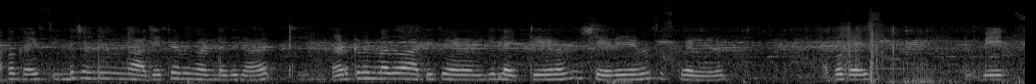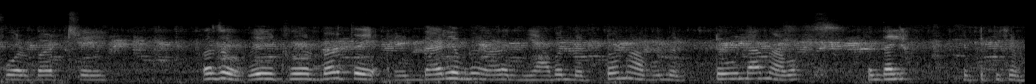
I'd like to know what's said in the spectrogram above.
അപ്പോൾ ഗൈസ് എന്റെ ചാനൽ നിങ്ങൾ ആദ്യമായിട്ടാണ് കണ്ടത്. ഞാൻ നിങ്ങൾ നിങ്ങളത് ആദ്യമായിട്ട് വേണമെങ്കിൽ ലൈക്ക് ചെയ്യണം ഷെയർ ചെയ്യണം സബ്സ്ക്രൈബ് ചെയ്യണം. അപ്പോൾ ഗൈസ് വെയിറ്റ് ഫോർ ബർത്ത്ഡേ അതോ വെയിറ്റ് ഫോർ ബർത്ത്ഡേ എന്തായാലും നമുക്ക് നാളെ ഞാപം നെട്ടൂല എന്നാവും എന്തായാലും നെട്ടിപ്പിക്കണം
